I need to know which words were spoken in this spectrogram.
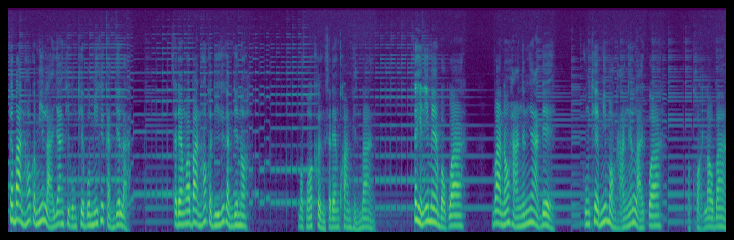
แต่บ้านเฮาก็มีหลายอย่างที่กรุงเทพบ่มีคือกันเด้ล่ะ แสดงว่าบ้านเฮาก็ดีคือกันเด้เนาะบอกหัวเขิงแสดงความเห็นบ้าง แต่เห็นอีแม่บอกว่า บ้านเฮาหาเงินยากเด้ กรุงเทพมีหม่องหาเงินหลายกว่าบ่ขอดเล่าบ้าง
